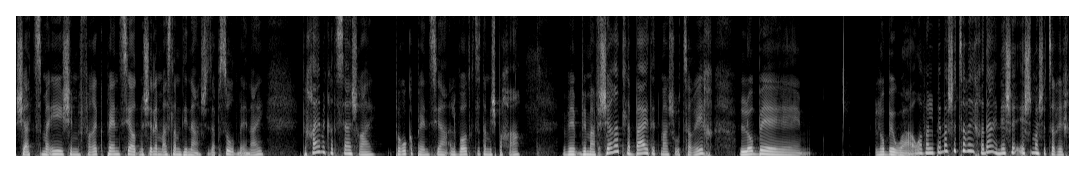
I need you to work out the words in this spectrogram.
שעצמאי שמפרק פנסיה עוד משלם מס למדינה, שזה אבסורד בעיניי, וחיה מכרטיסי אשראי, פירוק הפנסיה, הלוואות קצת למשפחה, ו- ומאפשרת לבית את מה שהוא צריך, לא ב... לא בוואו, אבל במה שצריך, עדיין, יש, יש מה שצריך,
